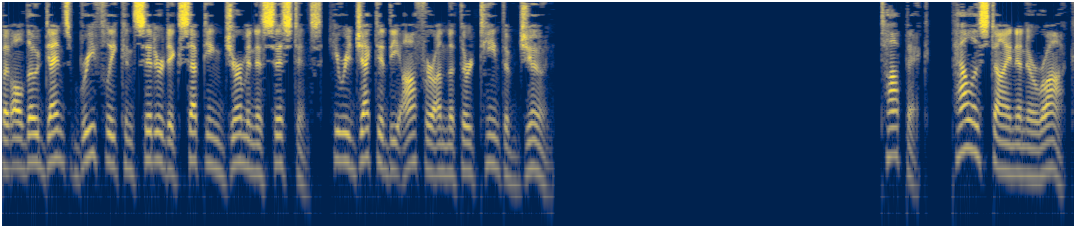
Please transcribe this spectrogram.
but although Dentz briefly considered accepting German assistance, he rejected the offer on 13 June. Palestine and Iraq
